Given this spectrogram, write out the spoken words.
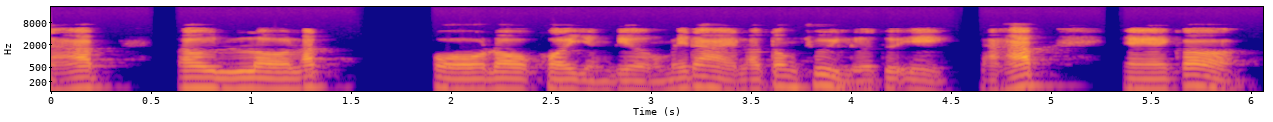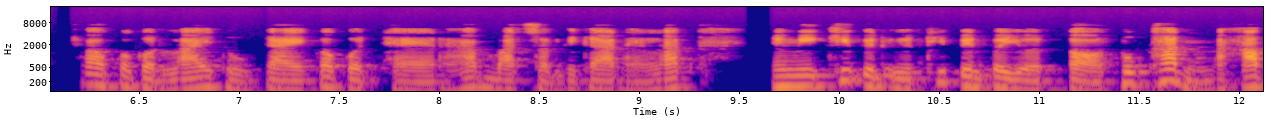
นะครับ เรารอรัฐพอรอคอยอย่างเดียวไม่ได้ เราต้องช่วยเหลือตัวเองนะครับยังไงก็ ชอบก็กดไลค์ถูกใจก็กดแชร์นะครับ บัตรสวัสดิการแห่งรัฐ ยังมีคลิปอื่นๆที่เป็นประโยชน์ต่อทุกท่านนะครับ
